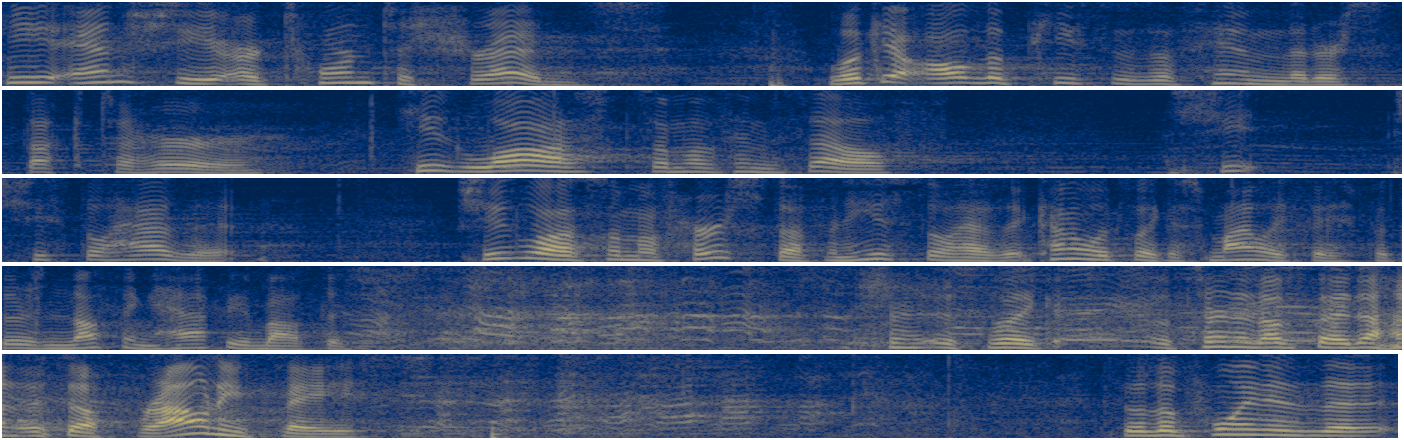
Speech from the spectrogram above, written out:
he and she are torn to shreds. Look at all the pieces of him that are stuck to her. He's lost some of himself. She she still has it. She's lost some of her stuff and he still has it. It kind of looks like a smiley face, but there's nothing happy about this. Turn- It's like I'll turn it upside down. It's a frowny face. So the point is that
